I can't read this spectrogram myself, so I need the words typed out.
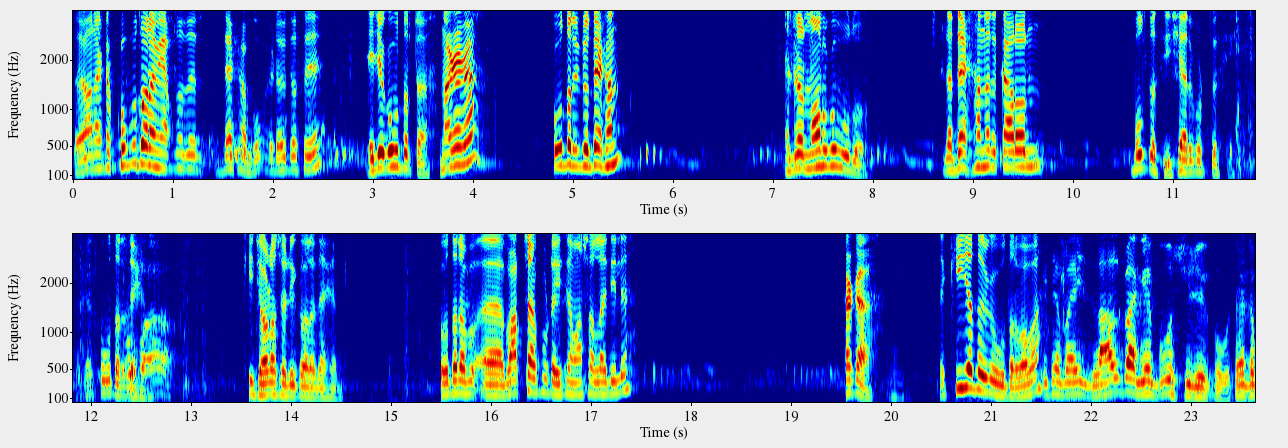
তো এমন একটা কবুতর আমি আপনাদের দেখাবো, এটা হইতেছে এই যে কবুতরটা। না কাকা? কবুতর একটু দেখান। এটা নর কবুতর। এটা দেখানোর কারণ বলতেছি শেয়ার করতেছি। কবুতর দেখেন। কি ঝড়াঝড়ি করে দেখেন। কবুতর বাচ্চা ফুটাইছে মাসাল্লাহ দিলে। কাকা কি জাতের কবুতর বাবা? এটা ভাই লাল বাগে বসিরে কবুতর। এটা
